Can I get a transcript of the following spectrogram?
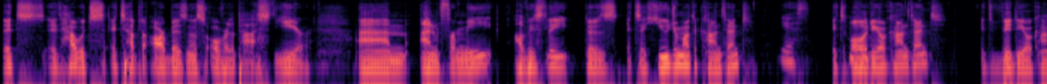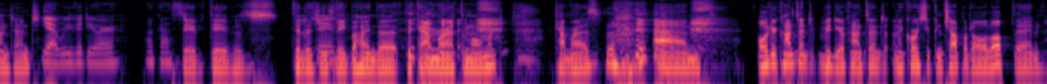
It's it how it's it's helped our business over the past year, um, and for me, obviously, there's it's a huge amount of content. Yes. It's audio content. It's video content. Yeah, we video our podcast. Dave Dave is diligently behind the, the camera at the moment. Cameras. um, audio content, video content, and of course you can chop it all up then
